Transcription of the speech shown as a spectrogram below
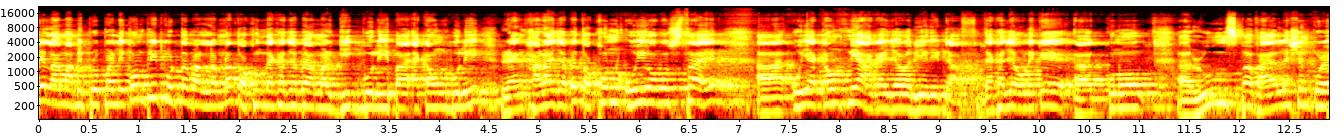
পেলাম আমি প্রপারলি কমপ্লিট করতে পারলাম না তখন দেখা যাবে আমার গিগ বলি বা অ্যাকাউন্ট বলি র্যাঙ্ক হারায় যাবে তখন ওই অবস্থায় ওই অ্যাকাউন্ট নিয়ে আগায় যাওয়া রিয়েলি টাফ দেখা যায় অনেকে কোনো রুলস বা ভায়োলেশন করে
